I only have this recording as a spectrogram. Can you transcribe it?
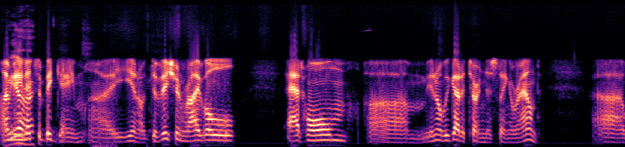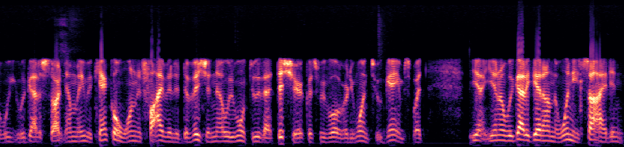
I We mean, are. it's a big game. Uh, you know, division rival at home. Um, you know, we got to turn this thing around. Uh, we we got to start now. Maybe we can't go one and five in a division. Now we won't do that this year because we've already won two games. But yeah, you know, we got to get on the winning side in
